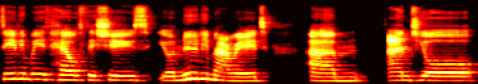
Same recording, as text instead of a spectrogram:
dealing with health issues, you're newly married, um, and you're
